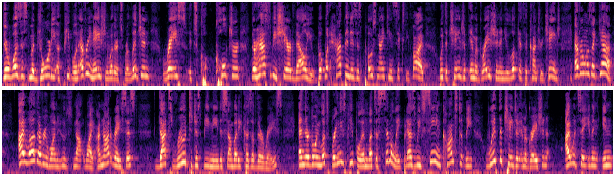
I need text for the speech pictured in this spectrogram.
there was this majority of people in every nation, whether it's religion, race, it's cu- culture, there has to be shared value. But what happened is, is post 1965, with the change of immigration, and you look as the country changed, everyone was like, yeah. I love everyone who's not white. I'm not racist. That's rude to just be mean to somebody because of their race. And they're going, let's bring these people in, let's assimilate. But as we've seen constantly with the change of immigration, I would say even in,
